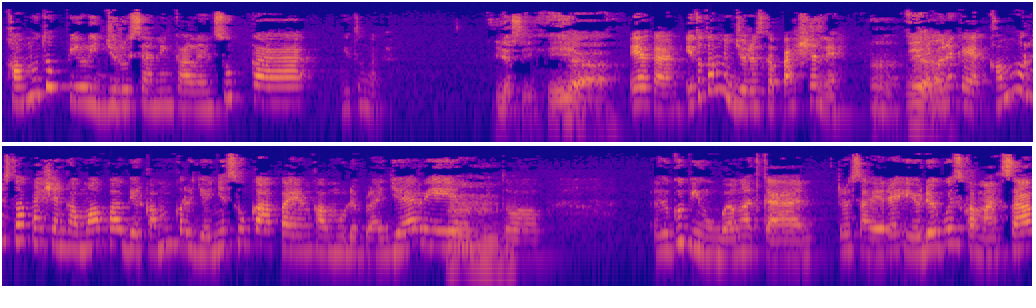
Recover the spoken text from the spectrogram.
kamu tuh pilih jurusan yang kalian suka gitu nggak? Iya sih. iya Iya kan? Itu kan menjurus ke passion ya. Nah, iya Gimana kayak kamu harus tahu passion kamu apa biar kamu kerjanya suka apa yang kamu udah pelajarin Hmm. gitu. Itu gue bingung banget kan. Terus akhirnya yaudah gue suka masak.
